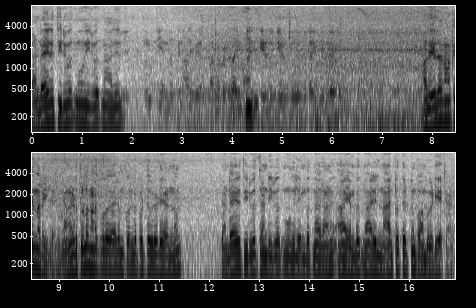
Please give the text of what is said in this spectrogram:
രണ്ടായിരത്തി ഇരുപത്തി മൂന്ന് ഇരുപത്തിനാലിൽ നൂറ്റി എൺപത്തിനാല് പേർ മരണപ്പെട്ടതായും ആയിരത്തി എഴുന്നൂറ്റി എഴുപത്തി മൂന്ന് പരിക്കേറ്റതായിട്ടും. അത് ഏതാ കണക്കെന്നറിയില്ല. ഞങ്ങളടുത്തുള്ള കണക്ക് പ്രകാരം കൊല്ലപ്പെട്ടവരുടെ എണ്ണം രണ്ടായിരത്തി ഇരുപത്തിരണ്ട് ഇരുപത്തി മൂന്നിൽ എൺപത്തിനാലാണ് ആ എൺപത്തിനാലിൽ നാൽപ്പത്തെട്ടും പാമ്പ് കടിയേറ്റാണ്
